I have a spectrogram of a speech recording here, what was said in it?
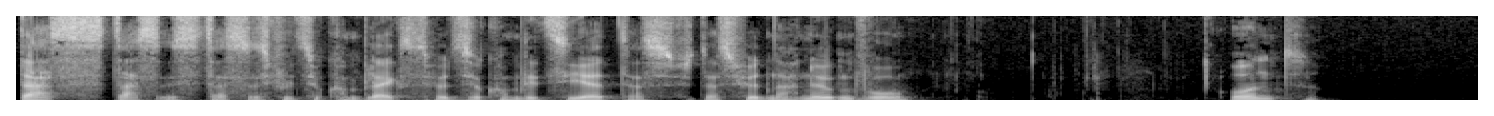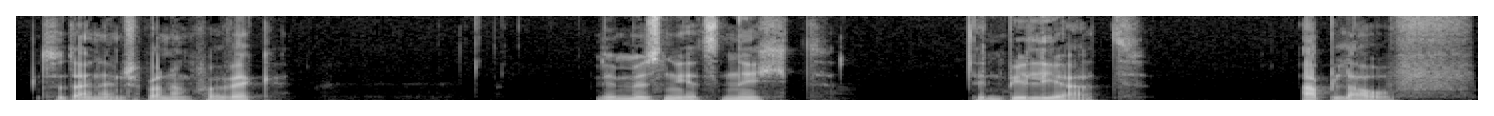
Das, das, ist, das ist viel zu komplex, das wird zu kompliziert, das, das führt nach nirgendwo. Und zu deiner Entspannung vorweg, wir müssen jetzt nicht den Billardablauf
